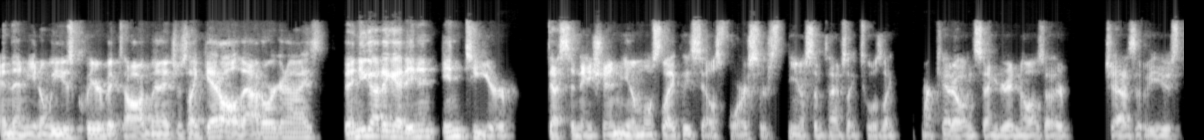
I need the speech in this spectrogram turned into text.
and then you know we use Clearbit to augment it. Just like get all that organized. Then you got to get in into your destination. You know, most likely Salesforce, or you know sometimes like tools like Marketo and SendGrid and all those other jazz that we use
